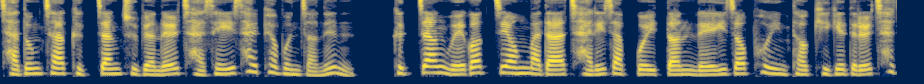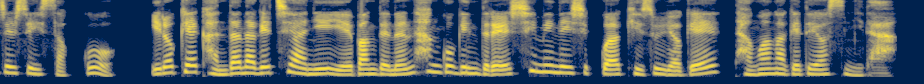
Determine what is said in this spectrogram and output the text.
자동차 극장 주변을 자세히 살펴본 저는 극장 외곽 지역마다 자리 잡고 있던 레이저 포인터 기계들을 찾을 수 있었고 이렇게 간단하게 치안이 예방되는 한국인들의 시민의식과 기술력에 당황하게 되었습니다.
